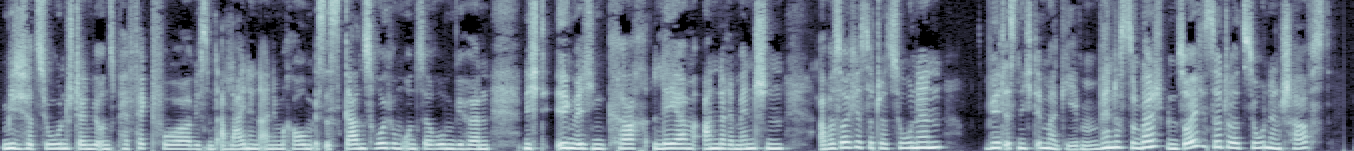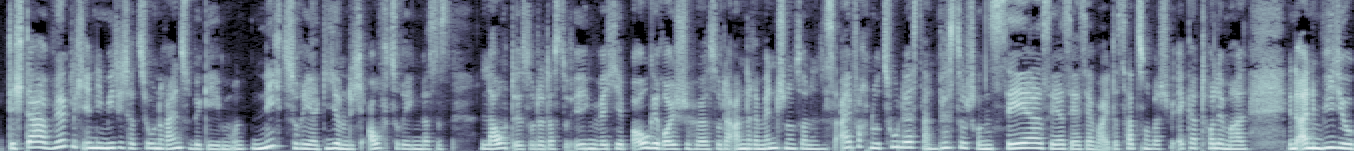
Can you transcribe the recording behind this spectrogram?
Meditation, stellen wir uns perfekt vor, wir sind allein in einem Raum, es ist ganz ruhig um uns herum, wir hören nicht irgendwelchen Krach, Lärm, andere Menschen, aber solche Situationen wird es nicht immer geben. Wenn du es zum Beispiel in solche Situationen schaffst, dich da wirklich in die Meditation reinzubegeben und nicht zu reagieren und dich aufzuregen, dass es laut ist oder dass du irgendwelche Baugeräusche hörst oder andere Menschen, sondern es einfach nur zulässt, dann bist du schon sehr, sehr, sehr, sehr weit. Das hat zum Beispiel Eckart Tolle mal in einem Video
